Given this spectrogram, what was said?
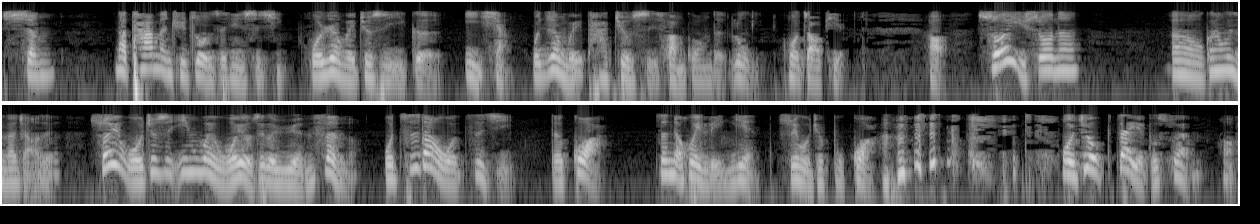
生。那他们去做的这件事情，我认为就是一个意象，我认为它就是放光的录影或照片。好，所以说呢，嗯、我刚刚为什么要讲这个？所以我就是因为我有这个缘分了，我知道我自己的卦真的会灵验。所以我就不挂，我就再也不算了哈。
